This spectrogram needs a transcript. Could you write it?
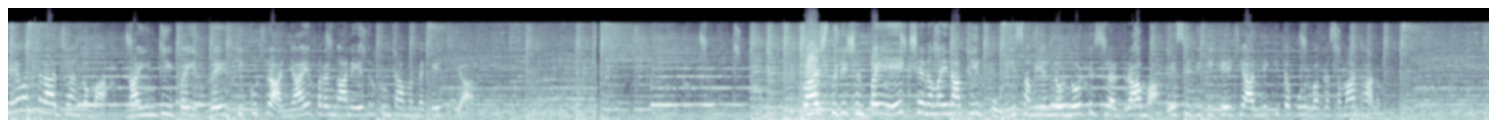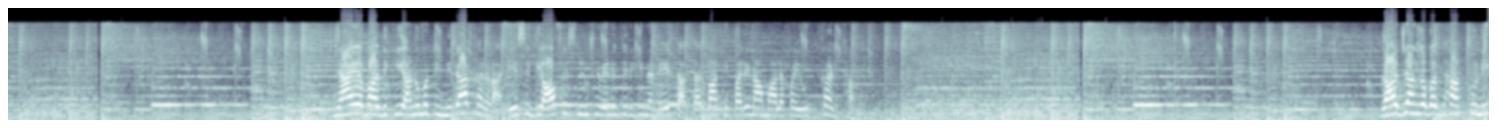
రేవంత్ రాజ్యాంగమా? నా ఇంటిపై రేడ్కి కుట్ర న్యాయపరంగానే ఎదుర్కొంటామన్న కేటీఆర్ క్వాష్ పిటిషన్ పై ఏ క్షణమైన తీర్పు? ఈ సమయంలో నోటీసుల డ్రామా. ఏసీబీకి కేటీఆర్ లిఖితపూర్వక సమాధానం. న్యాయవాదికి అనుమతి నిరాకరణ. ఏసీబీ ఆఫీస్ నుంచి వెనుదిరిగిన నేత తర్వాతి పరిణామాలపై ఉత్కంఠ. రాజ్యాంగబద్ధ హక్కుని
